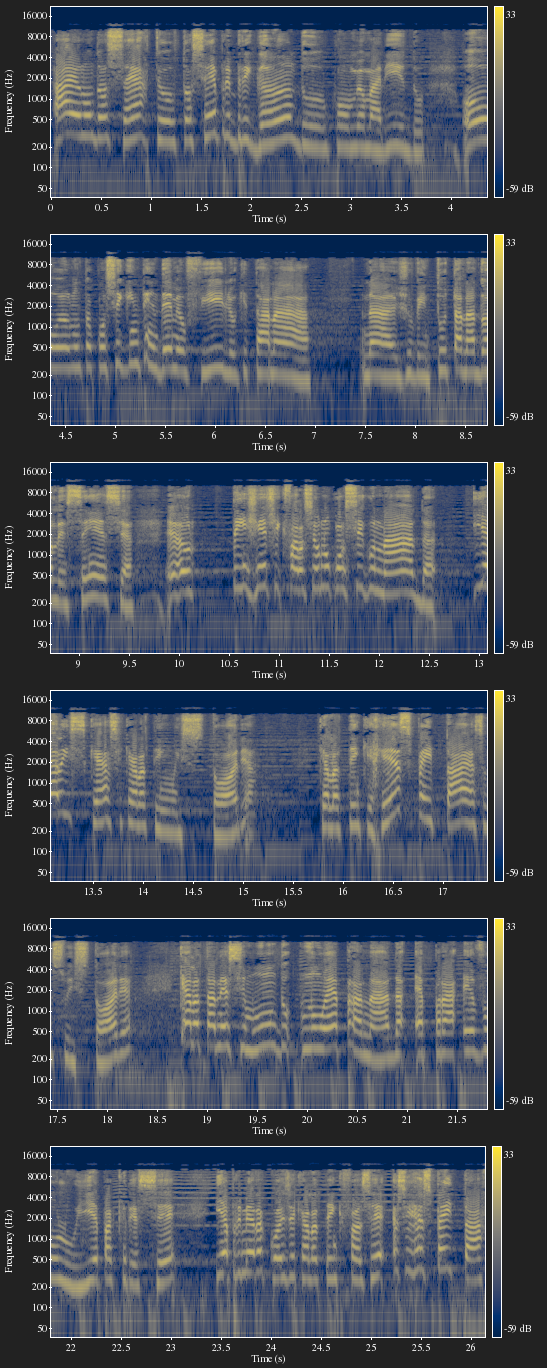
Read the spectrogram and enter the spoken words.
Ah, eu não dou certo, eu tô sempre brigando com o meu marido. Ou eu não tô conseguindo entender meu filho que tá na, na juventude, tá na adolescência. Eu, tem gente que fala assim, eu não consigo nada. E ela esquece que ela tem uma história, que ela tem que respeitar essa sua história que ela está nesse mundo não é para nada, é para evoluir, é para crescer. E a primeira coisa que ela tem que fazer é se respeitar,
